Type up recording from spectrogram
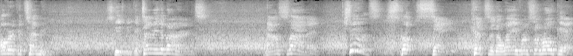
Over to Katemi. Excuse me, Katemi to Burns. Now Slavin. Shoots! Scott save. Cuts it away from Sorokin.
